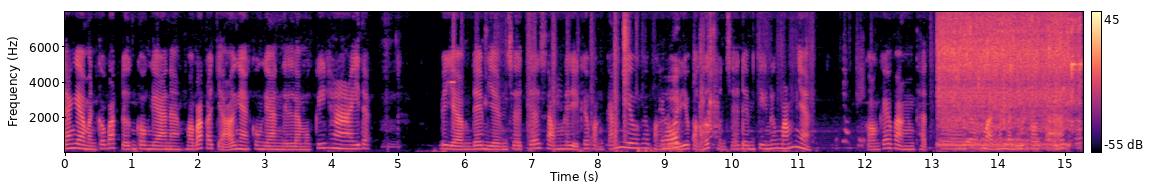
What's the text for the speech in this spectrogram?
sáng ra mình có bắt được con gà nè mà bắt ở chợ nha con gà này là một ký hai đó. Bây giờ mình đem về mình sơ chế xong thì cái phần cánh với cái phần đùi với phần ức mình sẽ đem chiên nước mắm nha. Còn cái phần thịt uh, của mình mình đi kho xả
